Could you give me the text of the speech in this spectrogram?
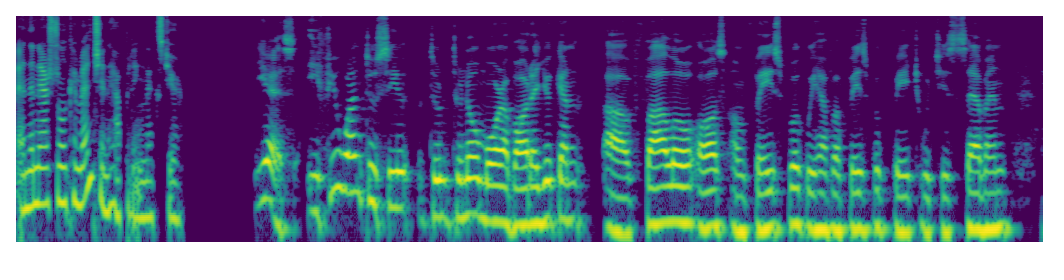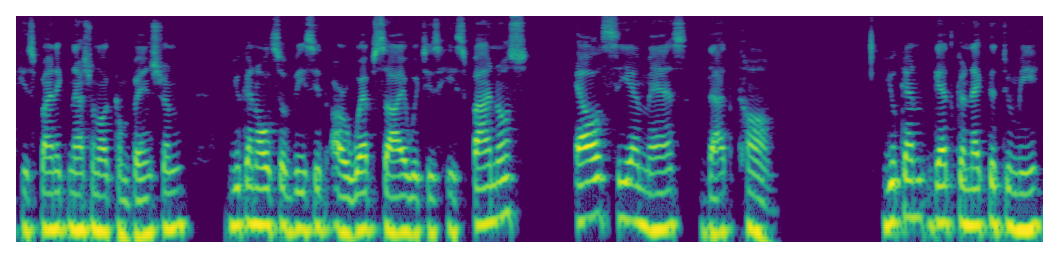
and the national convention happening next year? Yes, if you want to see to, to know more about it, you can uh, follow us on Facebook. We have a Facebook page which is Seven Hispanic National Convention. You can also visit our website which is hispanoslcms.com. You can get connected to me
